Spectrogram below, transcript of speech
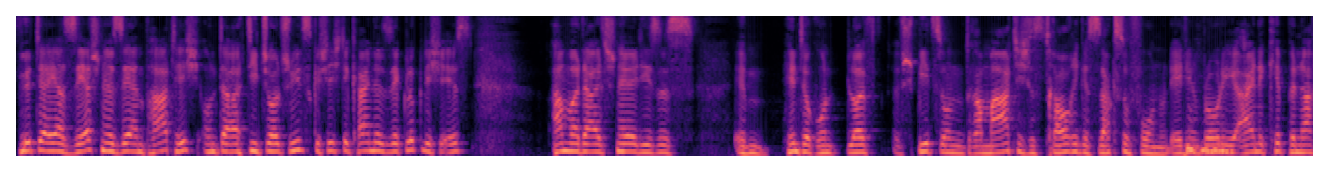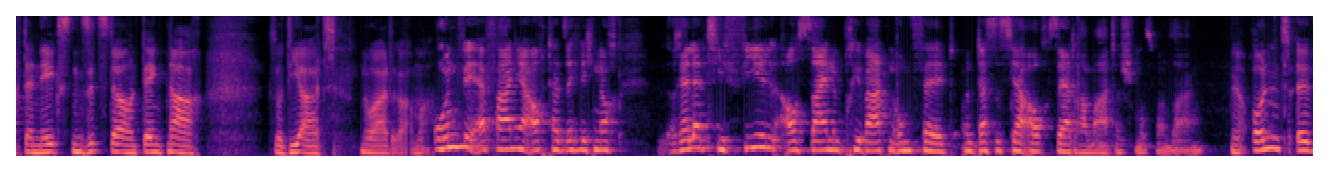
wird er ja sehr schnell sehr empathisch. Und da die George Reeves Geschichte keine sehr glückliche ist, haben wir da als schnell dieses im Hintergrund läuft, spielt so ein dramatisches, trauriges Saxophon und Adrian Brody eine Kippe nach der nächsten sitzt da und denkt nach. So die Art Noir-Drama. Und wir erfahren ja auch tatsächlich noch relativ viel aus seinem privaten Umfeld. Und das ist ja auch sehr dramatisch, muss man sagen. Ja, und äh,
